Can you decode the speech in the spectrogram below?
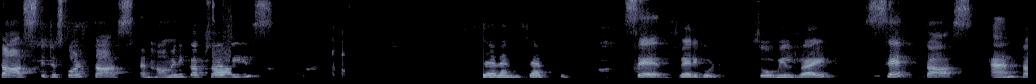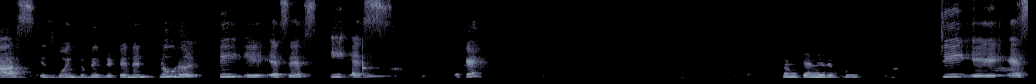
Tas. It is called tas. And how many cups are these? Seven. Sept. Set. Very good. So we'll write set tas. And tas is going to be written in plural. T-A-S-S-E-S. Okay. Ma'am, can you repeat? T-A-S-S-E-S.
